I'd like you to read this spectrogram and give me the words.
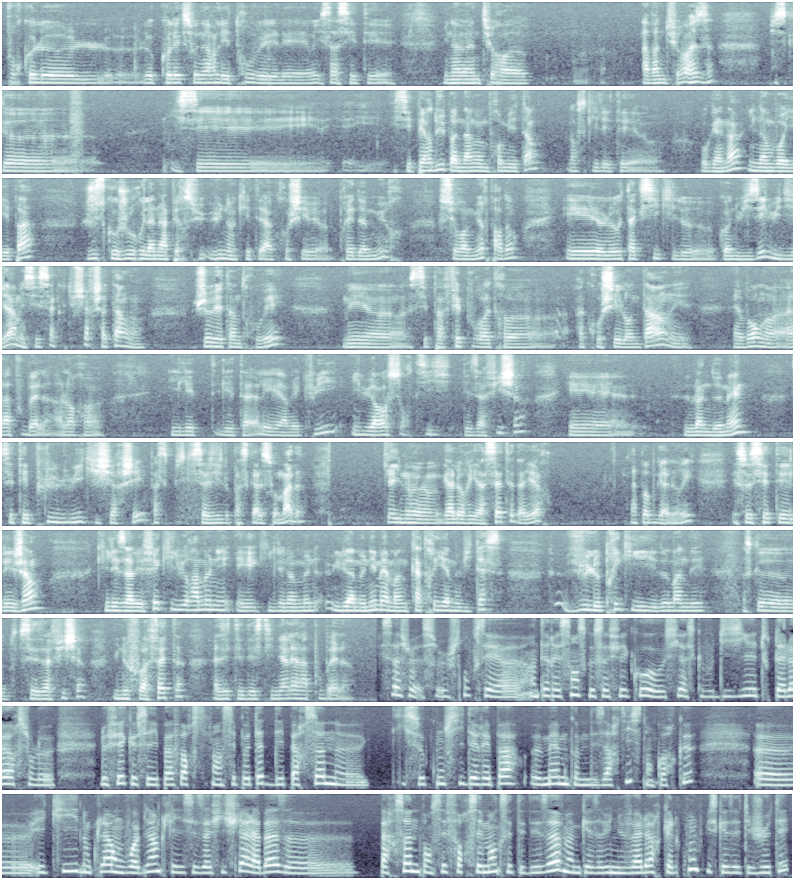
pour que le, le, collectionneur les trouve. Et les, oui, ça, c'était une aventure euh, aventureuse, puisque il s'est perdu pendant un premier temps, lorsqu'il était euh, au Ghana. Il n'en voyait pas, jusqu'au jour où il en a aperçu une qui était accrochée euh, près d'un mur, sur un mur, pardon. Et le taxi qui le conduisait lui dit Ah, mais c'est ça que tu cherches, attends, je vais t'en trouver mais euh, c'est pas fait pour être euh, accroché longtemps et elles vont euh, à la poubelle. Alors il, est, allé avec lui, il lui a ressorti les affiches et le lendemain, c'était plus lui qui cherchait, puisqu'il s'agit de Pascal Somade, qui a une galerie à 7 d'ailleurs, la Pop Gallery, et ce c'était les gens qui les avait fait, qui lui ramenait, et qui lui lui a amené même en quatrième vitesse, vu le prix qu'il demandait. Parce que toutes ces affiches, une fois faites, elles étaient destinées à aller à la poubelle. Ça, je, trouve que c'est euh, intéressant, parce que ça fait écho aussi à ce que vous disiez tout à l'heure sur le, le fait que c'est pas forcément, c'est peut-être des personnes euh, qui se considéraient pas eux-mêmes comme des artistes, encore que, euh, et qui, donc là, on voit bien que ces affiches-là, à la base, euh, personne pensait forcément que c'était des œuvres, même qu'elles avaient une valeur quelconque puisqu'elles étaient jetées.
